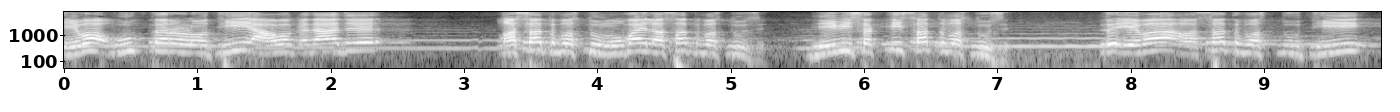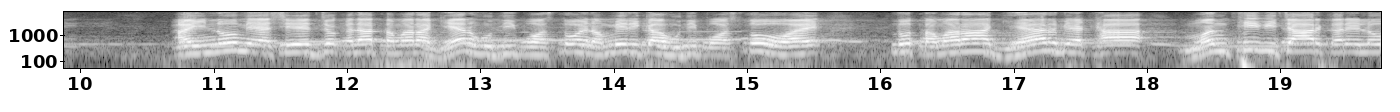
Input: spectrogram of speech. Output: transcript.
એવા ઉપકરણોથી આવા કદાચ અસત વસ્તુ, મોબાઈલ અસત વસ્તુ છે. દેવી શક્તિ સત વસ્તુ છે. તો એવા અસત વસ્તુથી અહીંનો મેસેજ જો કદાચ તમારા ઘેર સુધી પહોંચતો હોય ને અમેરિકા સુધી પહોંચતો હોય, તો તમારા ઘેર બેઠા મનથી વિચાર કરેલો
